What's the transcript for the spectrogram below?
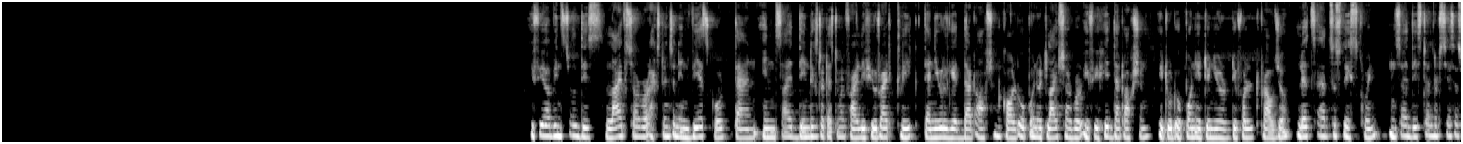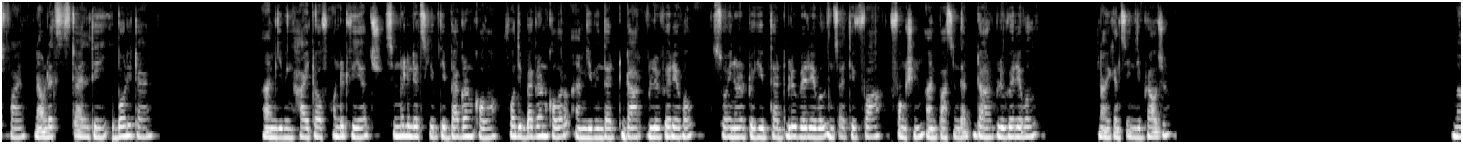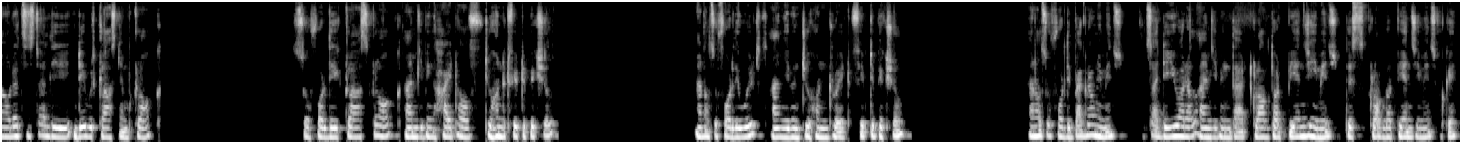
If you have installed this live server extension in VS Code, then inside the index.html file, if you right click, then you will get that option called open with live server. If you hit that option, it would open it in your default browser. Let's adjust the screen inside the style.css file. Now let's style the body tag. I'm giving height of 100 VH. Similarly, let's give the background color. For the background color, I'm giving that dark blue variable. So in order to give that blue variable inside the var function, I'm passing that dark blue variable now you can see in the browser. Now let's install the David class name clock. So for the class clock i'm giving height of 250 pixel. And also for the width i'm giving 250 pixel. And also for the background image inside the url i'm giving that clock.png image this clock.png image okay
